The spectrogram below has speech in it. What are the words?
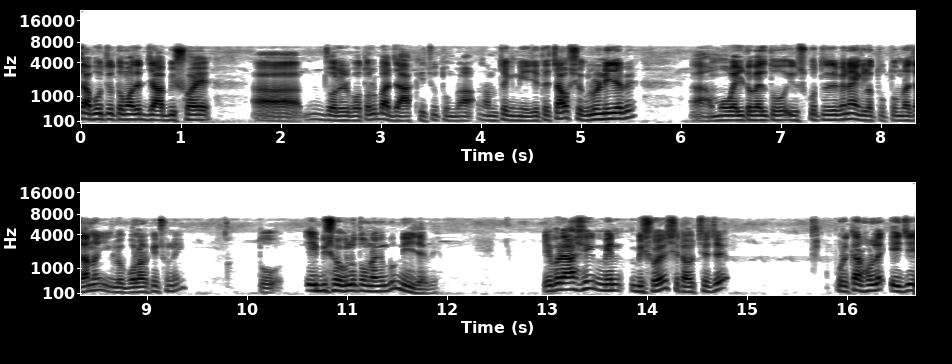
যাবতীয় তোমাদের যা বিষয়ে জলের বোতল বা যা কিছু তোমরা সামথিং নিয়ে যেতে চাও, সেগুলো নিয়ে যাবে। মোবাইল টোবাইল তো ইউজ করতে দেবে না, এগুলো তো তোমরা জানোই, এগুলো বলার কিছু নেই। তো এই বিষয়গুলো তোমরা কিন্তু নিয়ে যাবে। এবারে আসি মেন বিষয়ে, সেটা হচ্ছে যে পরীক্ষার হলে এই যে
